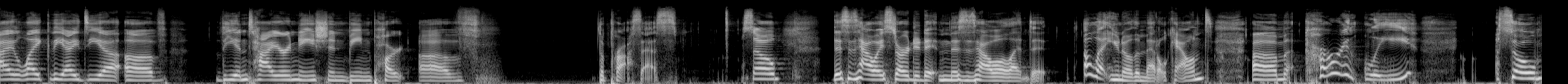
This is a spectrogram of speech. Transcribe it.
I like the idea of the entire nation being part of the process. So this is how I started it, and this is how I'll end it. I'll let you know the medal count. Um, currently, so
